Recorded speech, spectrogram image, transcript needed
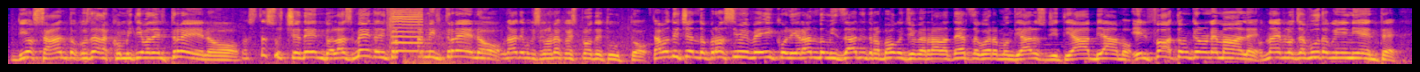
Dio santo, cos'è la comitiva del treno? Cosa sta succedendo? La smetta di trovarmi il treno! Un attimo che secondo me qua esplode tutto. Stavo dicendo prossimi veicoli randomizzati, tra poco ci verrà la terza guerra mondiale su GTA. Abbiamo il Phantom che non è male. Knife l'ho già avuta, quindi niente.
